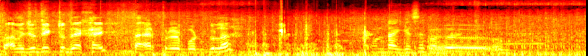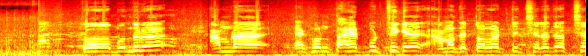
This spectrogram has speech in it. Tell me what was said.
তো আমি যদি একটু দেখাই তাহেরপুরের বোটগুলা। কোনটায় গেছে তো বন্ধুরা আমরা এখন তাহেরপুর থেকে আমাদের ট্রলারটি ছেড়ে যাচ্ছে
